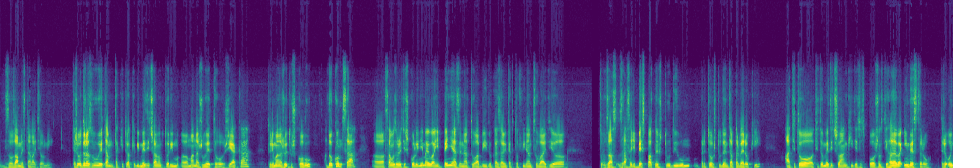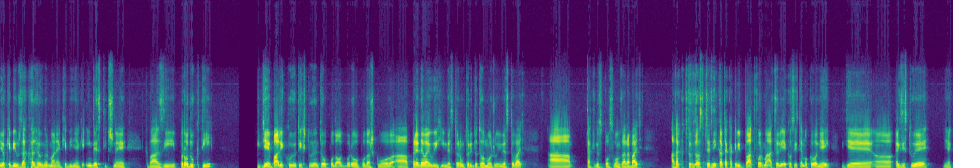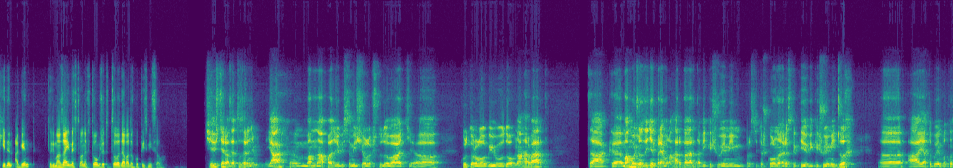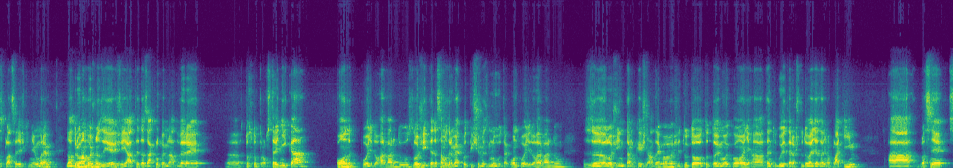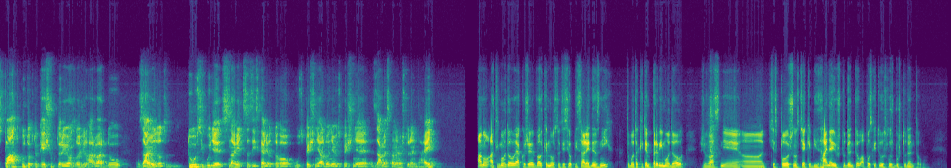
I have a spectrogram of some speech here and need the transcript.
so zamestnávateľmi. Takže odrazu je tam takýto akýby medzičlánok, ktorý e, manažuje toho žiaka, ktorý manažuje tú školu a dokonca Samozrejme, tie školy nemajú ani peniaze na to, aby dokázali takto financovať e, to v zásade bezplatné štúdium pre toho študenta prvé roky. A tieto, tieto medzičlánky, tieto spoločnosti hľadajú aj investorov. Takže oni keby už zakladajú normálne keby nejaké investičné kvázi produkty, kde balikujú tých študentov podľa odborov, podľa škôl a predávajú ich investorom, ktorí do toho môžu investovať a takýmto spôsobom zarábať. A takto vlastne vznikla taká keby platforma a celý ekosystém okolo nej, kde uh, existuje nejaký jeden agent, ktorý má zainvestované v tom, že to celé dáva dokopy zmysel. Čiže ešte raz, ja to zhrnem. Ja uh, mám nápad, že by som išiel študovať uh, kulturológiu do, na Harvard, tak uh, mám možnosť, idem priamo na Harvard a vykešujem im proste to školné, respektíve vykešujem ich dlh uh, a ja to budem potom splácať, až kým neumrem. No a druhá možnosť je, že ja teda zaklopem na dvere tohto prostredníka, on pôjde do Harvardu, zloží, teda samozrejme, ak podpíšeme zmluvu, tak on pôjde do Harvardu, zložím tam cash na drevo, že tuto, toto je môj koň a ten tu bude teraz študovať a za neho platím. A vlastne splátku tohto cashu, ktorý on zložil Harvardu, za ňu tu si bude snažiť sa získať od toho úspešne alebo neúspešne zamestnaného študenta, hej? Áno, a tých modelov je akože veľké množstvo. Ty si opísal jeden z nich, to bol taký ten prvý model, že vlastne uh, tie spoločnosti keby zháňajú študentov a poskytujú službu študentov.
